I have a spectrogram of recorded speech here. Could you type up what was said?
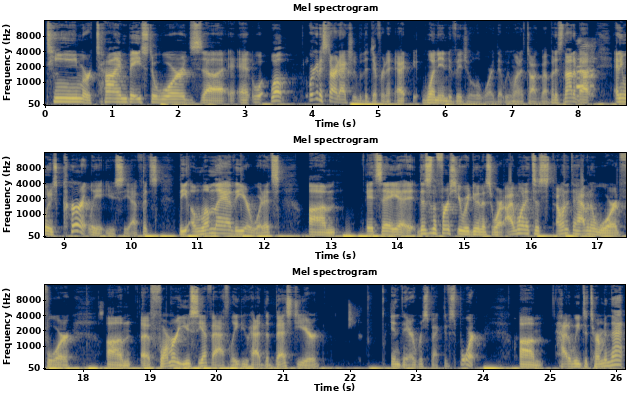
team or time based awards. Uh, and well, we're going to start actually with a different uh, one individual award that we want to talk about, but it's not about anyone who's currently at UCF. It's the Alumni of the Year award. It's um, it's a uh, this is the first year we're doing this award. I wanted to I wanted to have an award for um, a former UCF athlete who had the best year in their respective sport. Um, how do we determine that?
